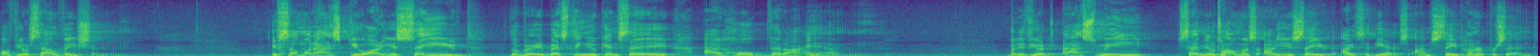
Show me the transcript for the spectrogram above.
of your salvation. If someone asks you, Are you saved? the very best thing you can say, I hope that I am. But if you ask me, Samuel Thomas, are you saved? I said, Yes, I'm saved 100%.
